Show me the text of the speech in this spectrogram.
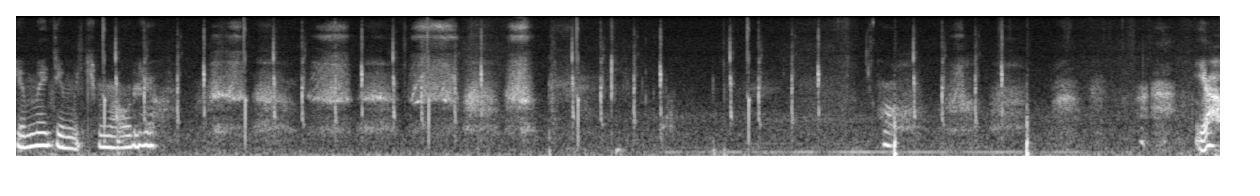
Yemediğim için mi oluyor? Oh. Ya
